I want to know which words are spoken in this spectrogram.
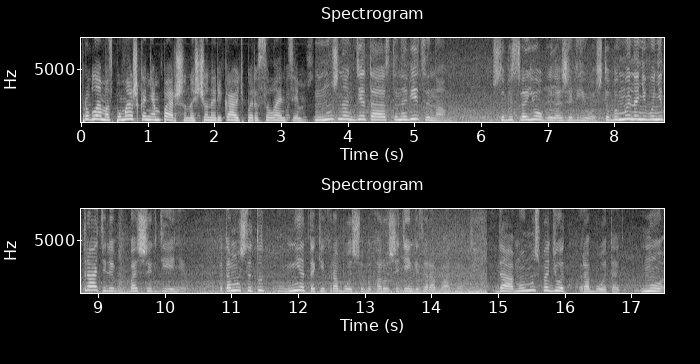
Проблема з помешканням перше, на що нарікають переселенці. Ну, нужно где-то остановиться нам, чтобы свое было жилье, чтобы мы на него не тратили больших денег. Потому что тут нет таких работ, чтобы хорошие деньги зарабатывать. Да, мой муж пойдет работать, но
